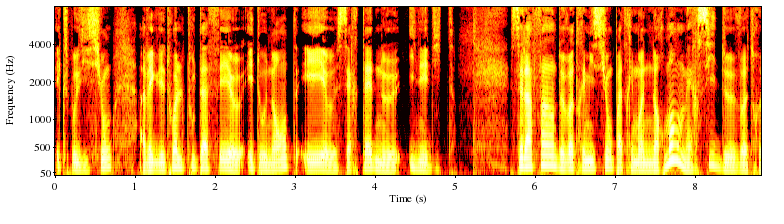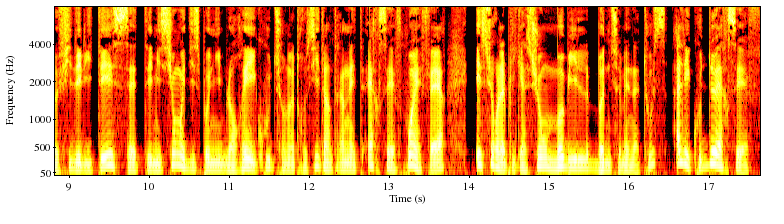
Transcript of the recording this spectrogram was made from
exposition avec des toiles tout à fait étonnantes et certaines inédites. C'est la fin de votre émission Patrimoine Normand. Merci de votre fidélité. Cette émission est disponible en réécoute sur notre site internet rcf.fr et sur l'application mobile. Bonne semaine à tous à l'écoute de RCF.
